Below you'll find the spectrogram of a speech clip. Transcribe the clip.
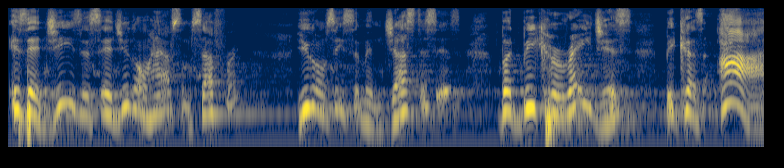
is that Jesus said you're going to have some suffering, you're going to see some injustices, but be courageous because I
